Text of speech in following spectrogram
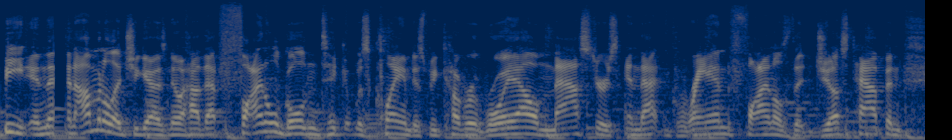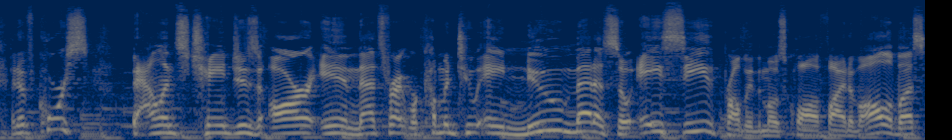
beat. And then I'm going to let you guys know how that final golden ticket was claimed as we cover Royale Masters and that grand finals that just happened. And of course, balance changes are in. That's right. We're coming to a new meta. So AC, probably the most qualified of all of us,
